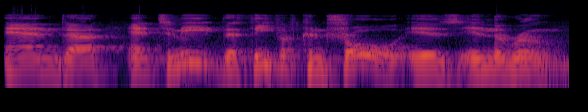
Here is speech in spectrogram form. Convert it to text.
And uh, and to me, the thief of control is in the room.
